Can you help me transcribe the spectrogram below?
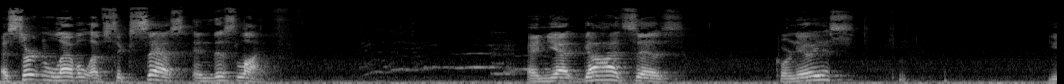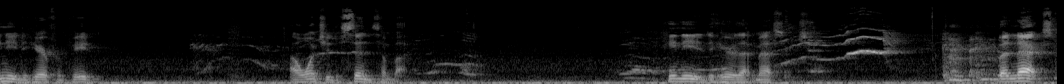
a certain level of success in this life. And yet God says, Cornelius, you need to hear from Peter. I want you to send somebody. He needed to hear that message. But next,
